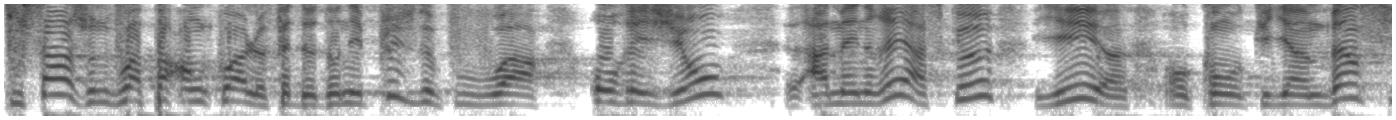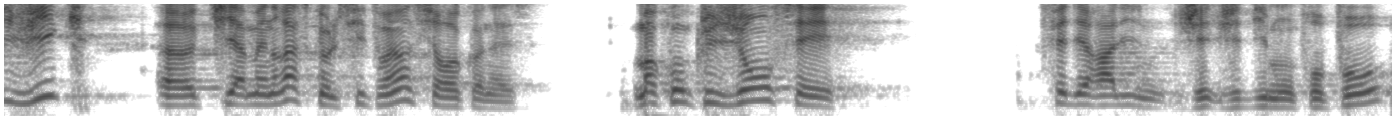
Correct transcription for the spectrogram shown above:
Tout ça, je ne vois pas en quoi le fait de donner plus de pouvoir aux régions amènerait à ce qu'il y, y ait un bain civique euh, qui amènerait à ce que le citoyen s'y reconnaisse. Ma conclusion, c'est fédéralisme, j'ai dit mon propos,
